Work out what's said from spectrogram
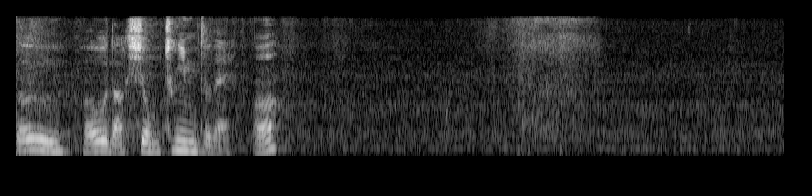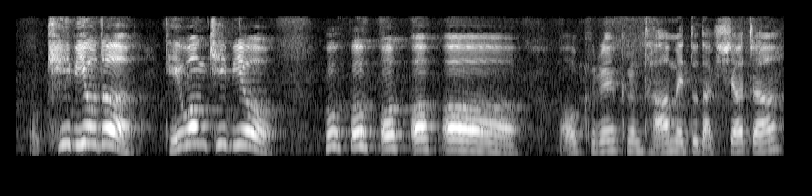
어우, 어우 낚시 엄청 힘드네. 어? 어, 캐비어다! 대왕 캐비어! 어, 어, 어, 어, 어. 어, 그래. 그럼 다음에 또 낚시하자.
